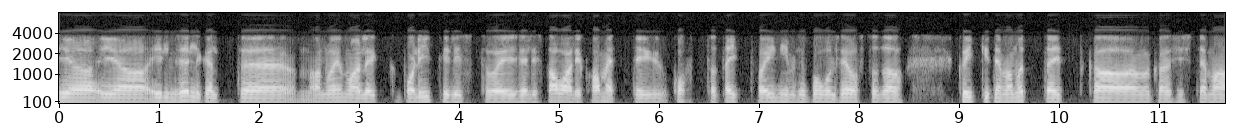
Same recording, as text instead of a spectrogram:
ja, ja ilmselgelt äh, on võimalik poliitilist või sellist avalikku ametikohta täitva inimese puhul seostada kõiki tema mõtteid ka, ka siis tema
